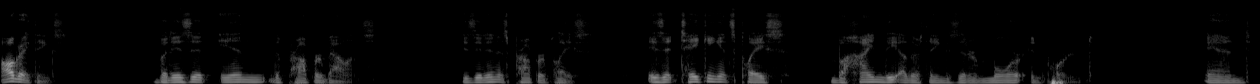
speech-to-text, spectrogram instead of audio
all great things. But is it in the proper balance? Is it in its proper place? Is it taking its place behind the other things that are more important? And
